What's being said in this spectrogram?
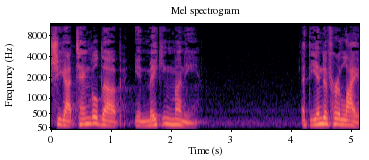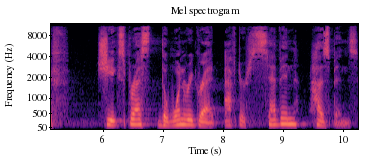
she got tangled up in making money. At the end of her life, she expressed the one regret after seven husbands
